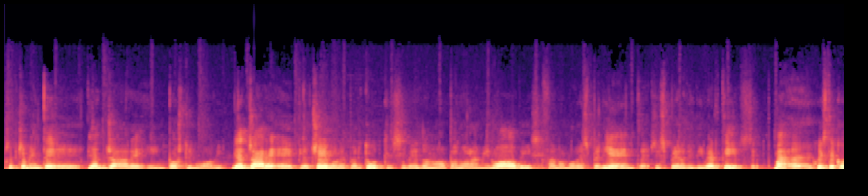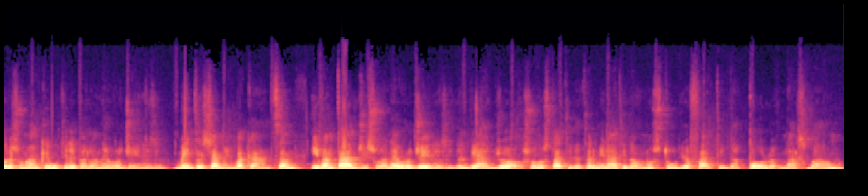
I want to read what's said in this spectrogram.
semplicemente viaggiare in posti nuovi. Viaggiare è piacevole per tutti, si vedono panorami nuovi, si fanno nuove esperienze, si spera di di divertirsi. Ma eh, queste cose sono anche utili per la neurogenesi. Mentre siamo in vacanza, i vantaggi sulla neurogenesi del viaggio sono stati determinati da uno studio fatto da Paul Nussbaum,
